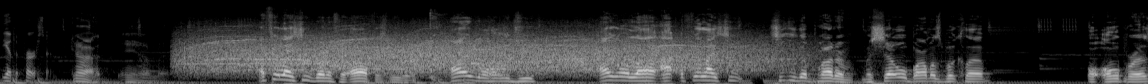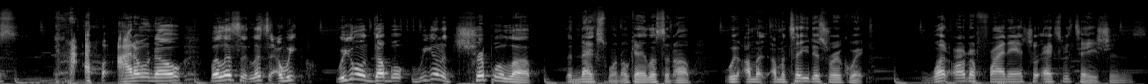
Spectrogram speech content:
the other person God damn, man. I feel like she's running for office. I ain't gonna hold you. I ain't gonna lie. I, feel like she she either part of Michelle Obama's book club or Oprah's. I don't, know. But listen, listen. We we gonna double. We gonna triple up the next one. Okay, listen. Um, we, I'm gonna- tell you this real quick. What are the financial expectations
